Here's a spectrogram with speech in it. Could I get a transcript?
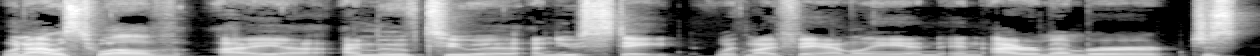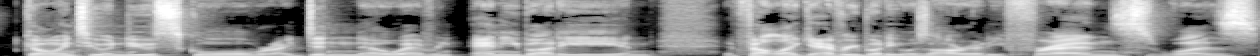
when I was 12, I uh, I moved to a, a, new state with my family, and and I remember just going to a new school where I didn't know every, anybody, and it felt like everybody was already friends. was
